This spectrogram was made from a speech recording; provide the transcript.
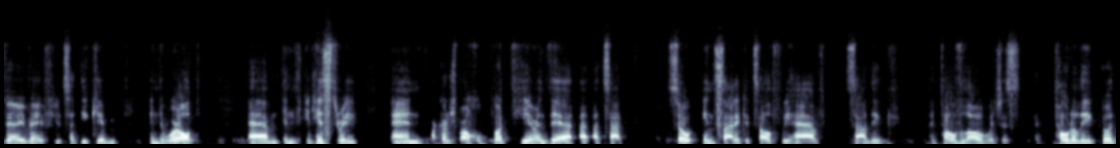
very very few tzaddikim in the world, um, in in history, and Hakadosh Baruch Hu put here and there a, a tzaddik. So in tzaddik itself, we have tzaddik Petovlo, which is totally good.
